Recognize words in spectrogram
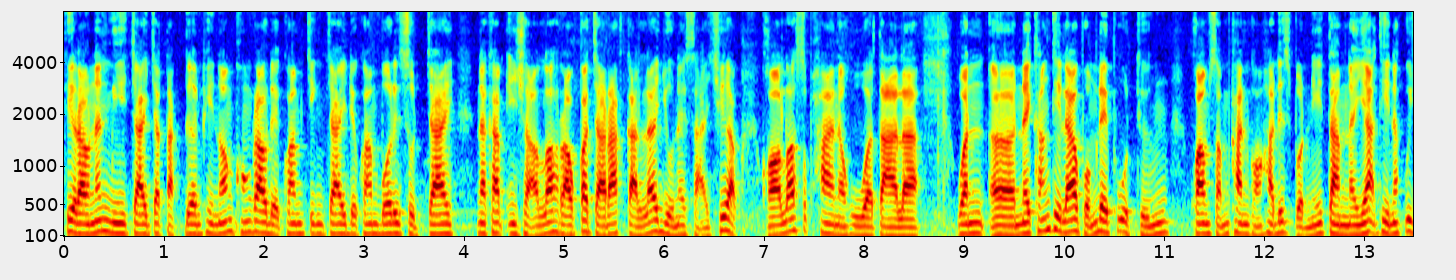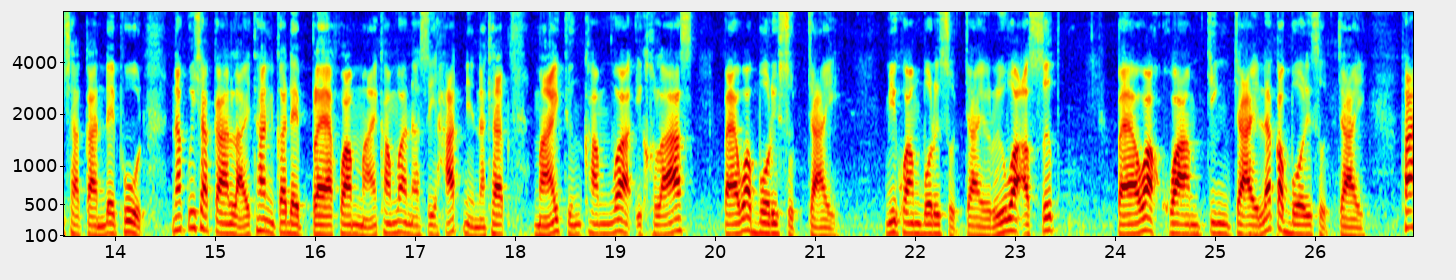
ที่เรานั้นมีใจจะตักเตือนพี่น้องของเราด้วยความจริงใจด้วยความบริสุทธิ์ใจนะครับอินชาอัลลอฮ์เราก็จะรักกันและอยู่ในสายเชือก ขอลอสุบฮานะฮูวตาลาวันในครั้งที่แล้วผมได้พูดถึงความสำคัญของฮะดิษบทนี้ตามนัยยะที่นักวิชาการได้พูด นักวิชาการหลายท่านก็ได้แปลความหมายคำว่านาซีฮัตเนี่ยนะครับหมายถึงคำว่าอิคลาส แปลว่าบริสุทธิ์ใจ มีความบริสุทธิ์ใจ หรือว่าอัซึดแปลว่าความจริงใจและก็บริสุทธิ์ใจ ถ้า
